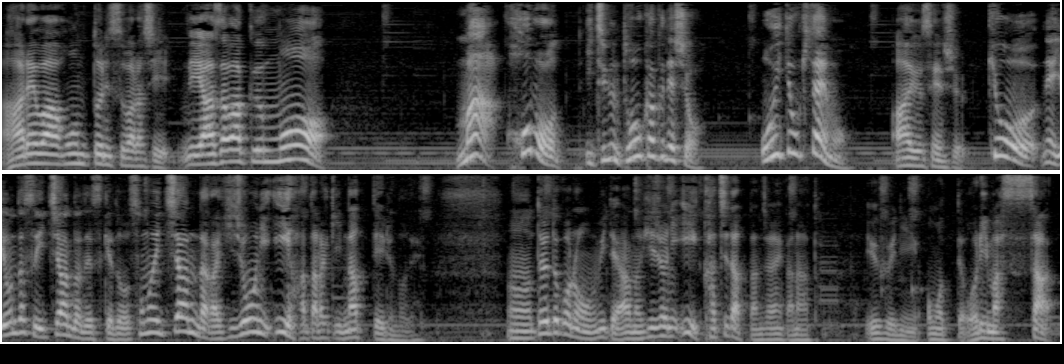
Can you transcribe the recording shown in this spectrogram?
あれは本当に素晴らしい。で矢沢君もまあほぼ一軍当確でしょ。置いておきたいもんああいう選手。今日ね4打数1安打ですけどその1安打が非常にいい働きになっているので、うん、というところを見てあの非常にいい勝ちだったんじゃないかなと。いうふうに思っております。さあ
